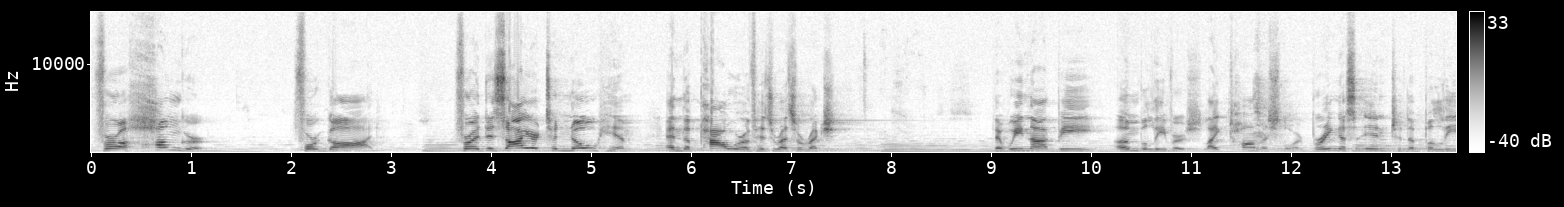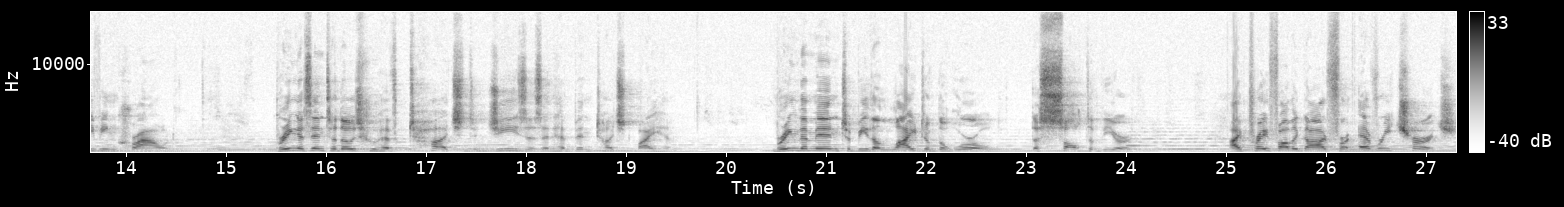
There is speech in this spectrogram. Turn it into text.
for a hunger for God, for a desire to know Him and the power of His resurrection. That we not be unbelievers like Thomas, Lord. Bring us into the believing crowd. Bring us into those who have touched Jesus and have been touched by Him. Bring them in to be the light of the world, the salt of the earth. I pray, Father God, for every church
